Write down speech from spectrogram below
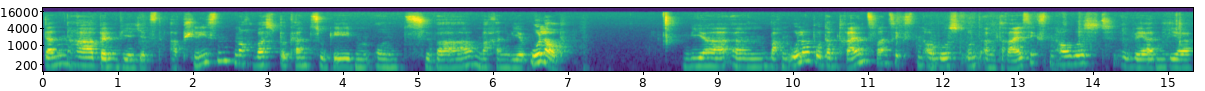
Dann haben wir jetzt abschließend noch was bekannt zu geben und zwar machen wir Urlaub. Wir ähm, machen Urlaub und am 23. August und am 30. August werden wir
